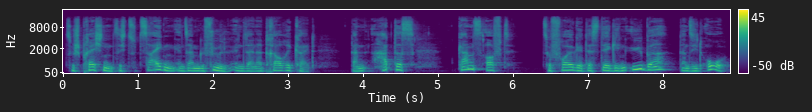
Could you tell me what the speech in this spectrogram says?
zu sprechen, sich zu zeigen in seinem Gefühl, in seiner Traurigkeit, dann hat das ganz oft zur Folge, dass der Gegenüber dann sieht, oh,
